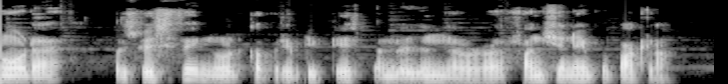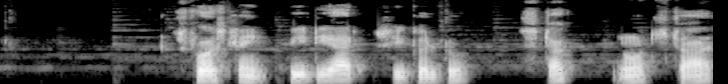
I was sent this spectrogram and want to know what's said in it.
நோடை ஒரு ஸ்பெசிஃபைட் நோட்க்கு அப்புறம் எப்படி ப்ளேஸ் பண்ணுறதுங்கிறோட ஃபங்க்ஷனை இப்போ பார்க்கலாம். First line PTR equal to struct node star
